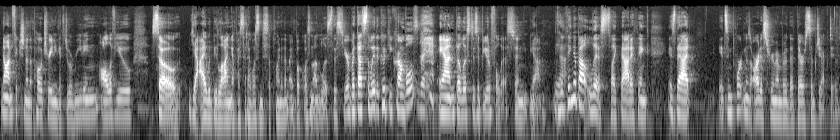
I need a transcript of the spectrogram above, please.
nonfiction and the poetry, and you get to do a reading, all of you. So yeah, I would be lying if I said I wasn't disappointed that my book wasn't on the list this year. But that's the way the cookie crumbles, right. and the list is a beautiful list. And yeah, yeah. the thing about lists like that, I think, is that it's important as artists to remember that they're subjective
